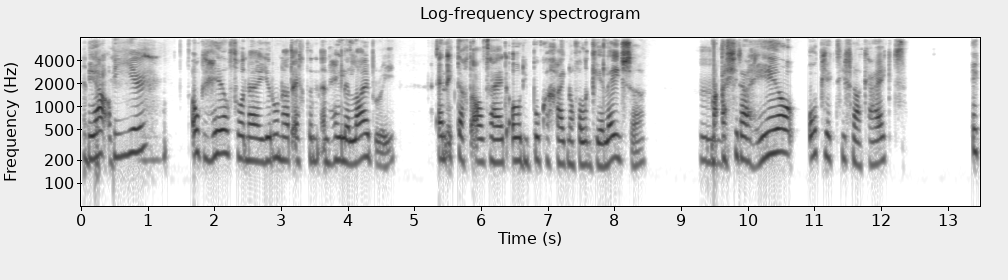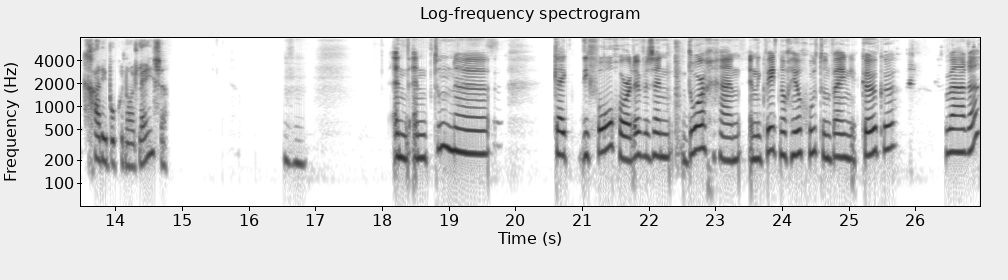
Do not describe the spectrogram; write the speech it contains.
en Ja. papier. ook heel veel. Nou, Jeroen had echt een, een hele library. En ik dacht altijd, oh, die boeken ga ik nog wel een keer lezen. Hmm. Maar als je daar heel objectief naar kijkt, ik ga die boeken nooit lezen. Mhm. En, en toen, eh, kijk, die volgorde, we zijn doorgegaan. En ik weet nog heel goed, toen wij in je keuken waren,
